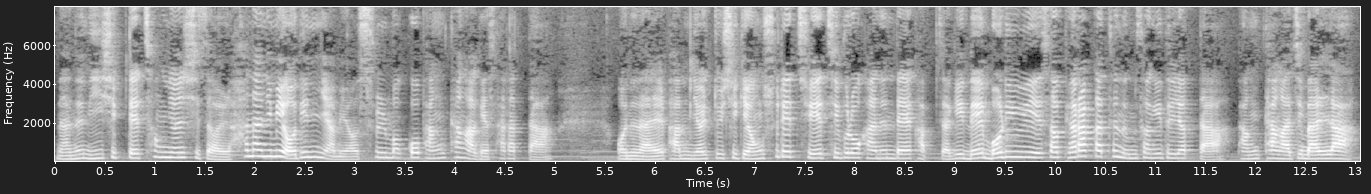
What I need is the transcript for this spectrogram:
나는 20대 청년 시절 하나님이 어딨냐며 술 먹고 방탕하게 살았다. 어느 날 밤 12시경 술에 취해 집으로 가는데 갑자기 내 머리 위에서 벼락 같은 음성이 들렸다. 방탕하지 말라.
